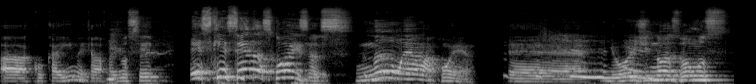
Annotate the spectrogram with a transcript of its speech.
a cocaína, que ela faz você esquecer das coisas. Não é a maconha. É, e hoje nós vamos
